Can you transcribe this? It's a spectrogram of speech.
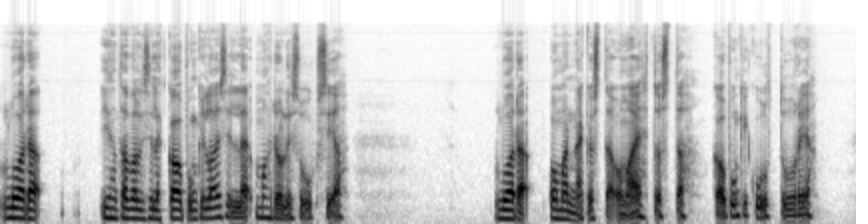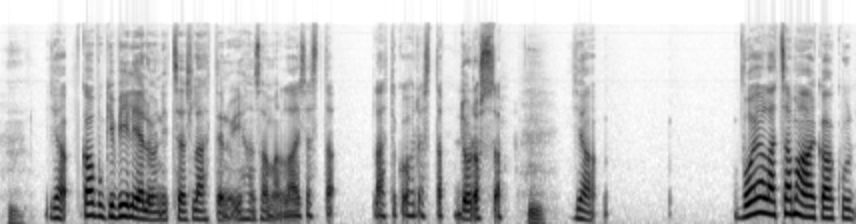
luoda ihan tavallisille kaupunkilaisille mahdollisuuksia luoda oman näköistä omaehtoista kaupunkikulttuuria. Hmm. Ja kaupunkiviljely on itse asiassa lähtenyt ihan samanlaisesta lähtökohdasta Dodossa. Hmm. Ja voi olla, että samaan aikaan kun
